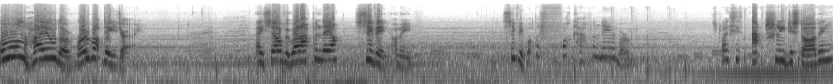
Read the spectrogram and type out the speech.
All hail the robot DJ. Hey Sylvie, what happened here? Sivi, I mean. Sivi, what the fuck happened here, bro? This place is actually disturbing.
